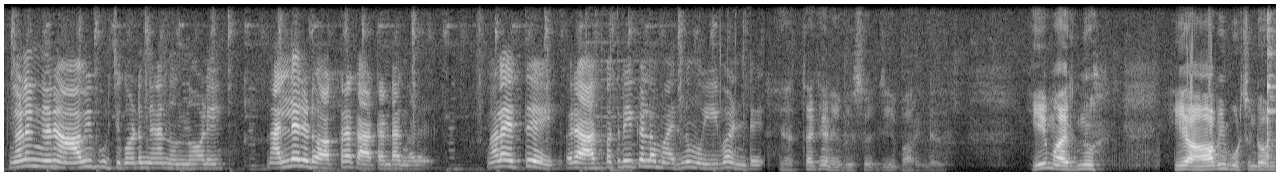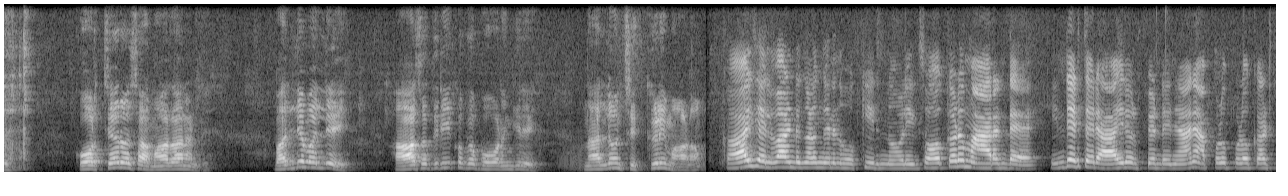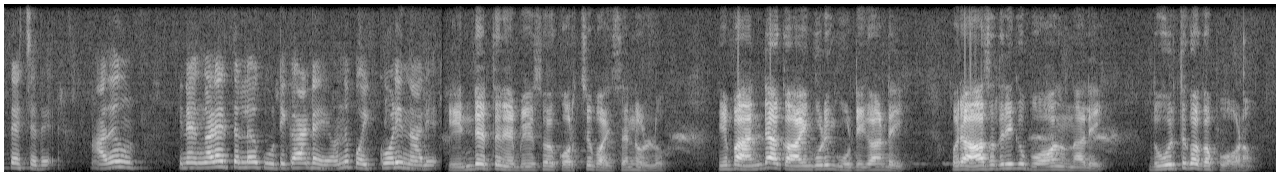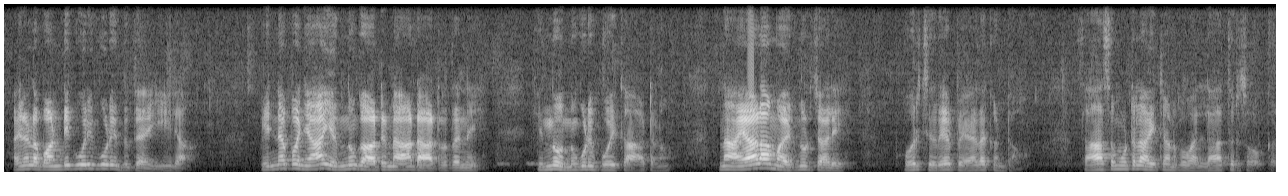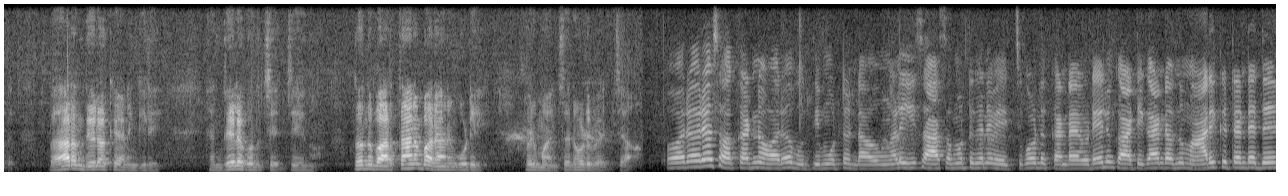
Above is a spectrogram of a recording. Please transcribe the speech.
നിങ്ങളിങ്ങനെ ആവി പിടിച്ചുകൊണ്ട് ഇങ്ങനെ നിന്നോളി? നല്ലൊരു ഡോക്ടറെ കാട്ടണ്ട നിങ്ങൾ. നിങ്ങളെ എത്തേ ഒരു ആസ്പത്രിക്കുള്ള മരുന്ന് മുഴുവുണ്ട് എത്തൊക്കെയാണ് പറയേണ്ടത് ഈ മരുന്ന് ഈ ആവി പിടിച്ചിട്ടുകൊണ്ട് കുറച്ചേരം സമാധാനമുണ്ട്. വലിയ വലിയ ആശുപത്രിക്കൊക്കെ പോകണമെങ്കിലേ നല്ലോണം ചിക്കിളി മാണം. കായ് ചെലവാണ്ട് നിങ്ങൾ ഇങ്ങനെ നോക്കിയിരുന്നോളി. സോക്കേട് മാറണ്ടേ? എന്റെ അടുത്ത് ഒരു ആയിരം ഉറുപ്പ്യ ഉണ്ട്. ഞാൻ അപ്പോഴും ഇപ്പോഴൊക്കെ എടുത്ത് വെച്ചത്. അത് പിന്നെ നിങ്ങളുടെ അടുത്തുള്ളത് കൂട്ടിക്കാണ്ടേ ഒന്ന് പൊയ്ക്കോളി എന്നാൽ. എന്റെ അടുത്ത് നബീസോ കുറച്ച് പൈസ തന്നെ ഉള്ളൂ. ഇപ്പം എന്റെ ആ കായും കൂടിയും കൂട്ടിക്കാണ്ടേ ഒരു ആസത്തിലേക്ക് പോകാൻ നിന്നാലേ ദൂരത്തേക്കൊക്കെ പോകണം അതിനുള്ള വണ്ടിക്കൂലിയും കൂടി ഇത് തികയില്ല. പിന്നെ ഇപ്പോൾ ഞാൻ എന്നും കാട്ടേണ്ട ആ ഡാക്ടറെ തന്നെ ഇന്നൊന്നും കൂടി പോയി കാട്ടണം. എന്നാൽ അയാൾ ആ മരുന്ന് കുടിച്ചാലേ ഒരു ചെറിയ പേതൊക്കെ ഉണ്ടാവും. ശ്വാസമുട്ടലായിട്ടാണ് ഇപ്പോൾ വല്ലാത്തൊരു സോക്കട്. വേറെ എന്തെങ്കിലുമൊക്കെ ആണെങ്കിൽ എന്തെങ്കിലുമൊക്കെ ഒന്ന് ചെക്ക് ചെയ്യുന്നു. ഇതൊന്ന് വർത്താനം പറയാനും കൂടി ഒരു മനുഷ്യനോട് വെച്ച. ഓരോരോ സോക്കേടിന് ഓരോ ബുദ്ധിമുട്ടുണ്ടാവും. നിങ്ങൾ ഈ ശ്വാസം മുട്ട് ഇങ്ങനെ വെച്ചുകൊണ്ട് നിൽക്കണ്ട എവിടെയെങ്കിലും കാട്ടിക്കാണ്ട ഒന്ന് മാറി കിട്ടേണ്ടത്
